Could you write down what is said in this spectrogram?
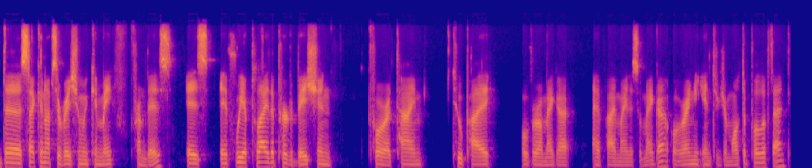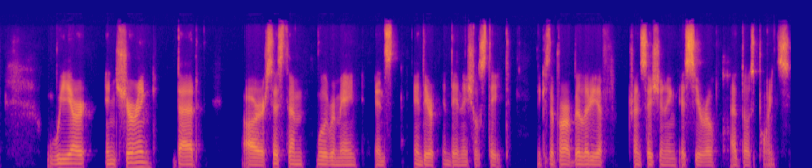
The second observation we can make from this is if we apply the perturbation for a time 2 pi over omega fi minus omega or any integer multiple of that, we are ensuring that our system will remain in, in, the, in the initial state because the probability of transitioning is zero at those points.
